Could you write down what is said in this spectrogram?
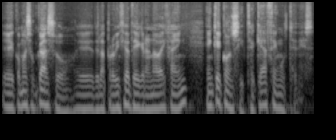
eh, como es un caso eh, de las provincias de Granada y Jaén, ¿en qué consiste? ¿Qué hacen ustedes?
